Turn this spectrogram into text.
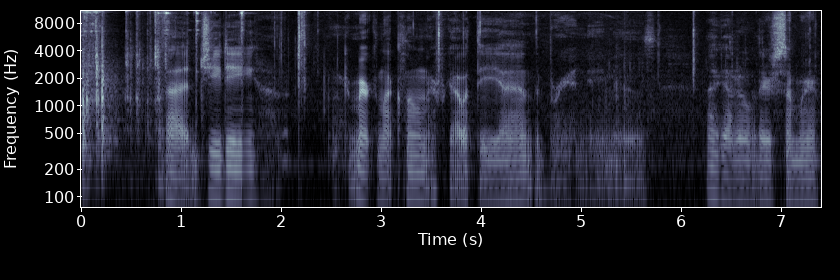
Uh, GD American Lock clone. I forgot what the uh, the brand name is. I got it over there somewhere.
